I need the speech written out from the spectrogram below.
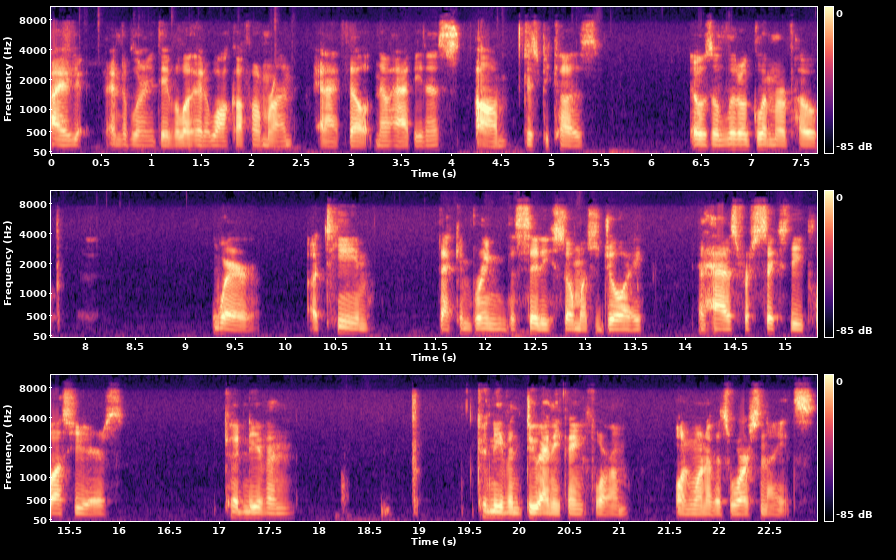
I ended up learning David Lough hit a walk off home run, and I felt no happiness, um, just because it was a little glimmer of hope where a team that can bring the city so much joy and has for 60 plus years couldn't even couldn't even do anything for him on one of its worst nights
